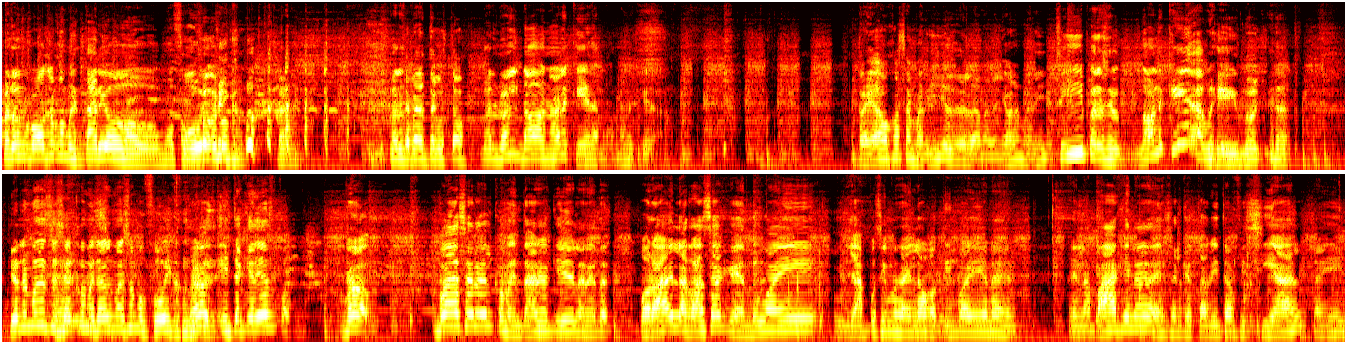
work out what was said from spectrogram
Perdón por otro comentario homofóbico. Pero, Eh, pero, Pero te gustó. pero no, no, no le queda, no, no le queda. Traía ojos amarillos de la rebelión amarilla. Sí, pero se- no le queda, güey. No le queda. Yo no me hagas hacer comentarios más homofóbicos, güey. y te querías. Bro, voy a hacer el comentario aquí, la neta. Por ahí la raza que anduvo ahí, ya pusimos ahí el logotipo ahí en, el- en la página, es el que está ahorita oficial, ahí.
